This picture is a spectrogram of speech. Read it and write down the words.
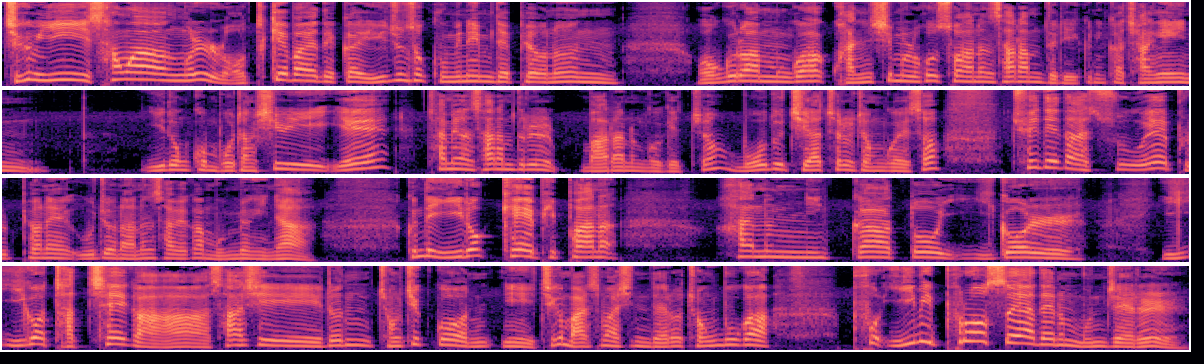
지금 이 상황을 어떻게 봐야 될까요? 이준석 국민의힘 대표는 억울함과 관심을 호소하는 사람들이 그러니까 장애인 이동권 보장 시위에 참여한 사람들을 말하는 거겠죠. 모두 지하철을 점거해서 최대 다수의 불편에 의존하는 사회가 문명이냐. 근데 이렇게 비판하니까 또 이걸 이, 이것 자체가 사실은 정치권이 지금 말씀하신 대로 정부가 이미 풀었어야 되는 문제를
